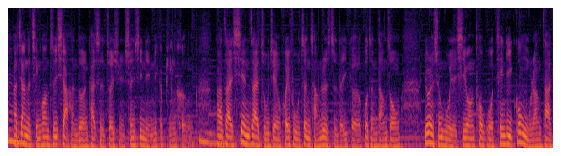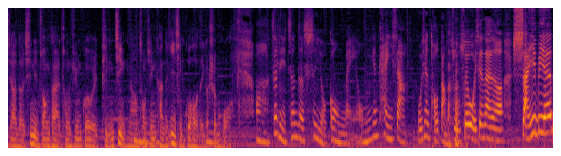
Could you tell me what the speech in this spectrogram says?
嗯、那这样的情况之下，很多人开始追寻身心灵的一个平衡。嗯，那在现在逐渐恢复正常日子的一个过程当中。悠人神谷也希望透过天地共舞，让大家的心理状态重新归为平静，然后重新看着疫情过后的一个生活。嗯、啊，这里真的是有够美哦！我们先看一下，我现在头挡住，所以我现在呢闪一边。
